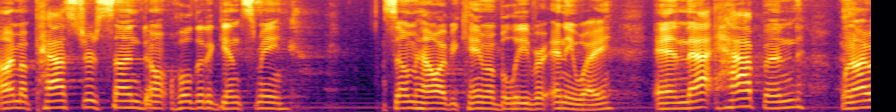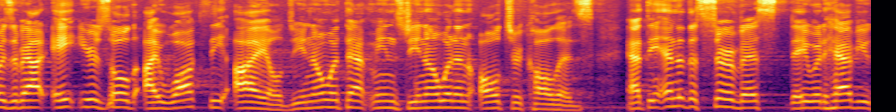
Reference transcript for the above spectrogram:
I'm a pastor's son, don't hold it against me. Somehow I became a believer anyway. And that happened when I was about eight years old. I walked the aisle. Do you know what that means? Do you know what an altar call is? At the end of the service, they would have you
